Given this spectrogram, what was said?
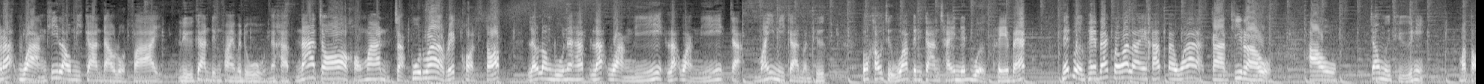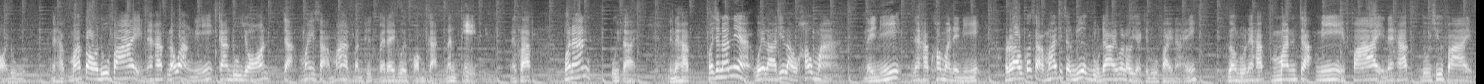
ระหว่างที่เรามีการดาวน์โหลดไฟล์ หรือการดึงไฟล์มาดูนะครับ หน้าจอของมันจะพูดว่า Record Stop แล้วลองดูนะครับ ระหว่างนี้ระหว่างนี้จะไม่มีการบันทึก เพราะเขาถือว่าเป็นการใช้ Network Playback Network Playback แปลว่าอะไรครับ แปลว่าการที่เราเอาเจ้ามือถือนี่มาต่อดูนะครับ มาต่อดูไฟล์นะครับ ระหว่างนี้การดูย้อนจะไม่สามารถบันทึกไปได้ด้วยพร้อมกันนั่นเองนะครับ เพราะนั้นอุ้ยตาย เห็นนะครับ เพราะฉะนั้นเนี่ยเวลาที่เราเข้ามาในนี้นะครับเข้ามาในนี้ เราก็สามารถที่จะเลือกดูได้ว่าเราอยากจะดูไฟล์ไหน ลองดูนะครับ มันจะมีไฟล์นะครับ ดูชื่อไฟล์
